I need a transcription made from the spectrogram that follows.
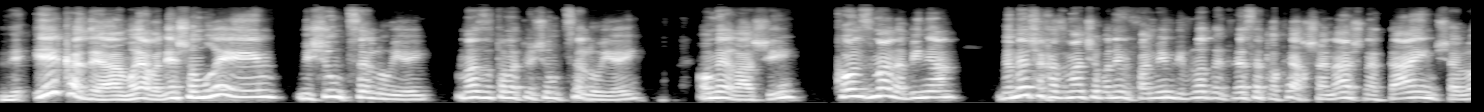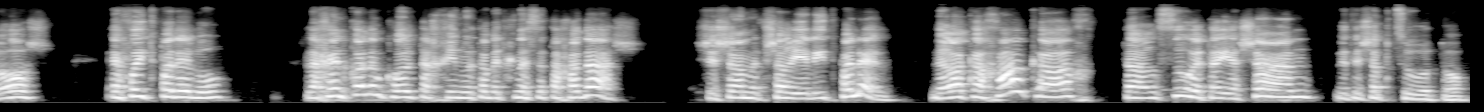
ואיכא דאמרי, אבל יש אומרים משום צלויי. מה זאת אומרת משום צלויי? אומר רש"י, כל זמן הבניין, במשך הזמן שבונים לפעמים לבנות בית כנסת לוקח שנה, שנתיים, שלוש, איפה יתפללו? לכן קודם כל תכינו את הבית כנסת החדש, ששם אפשר יהיה להתפלל. ורק אחר כך תהרסו את הישן ותשפצו אותו,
